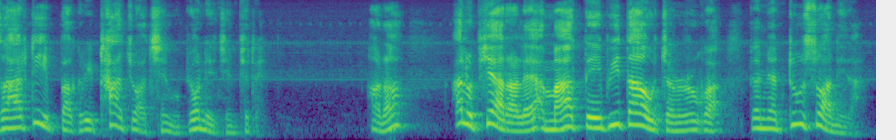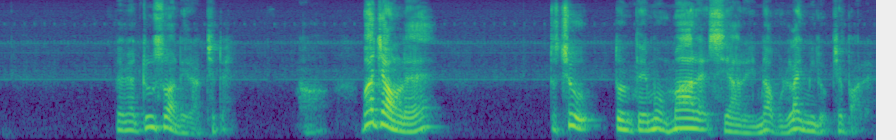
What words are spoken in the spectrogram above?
ဇာတိပဂရိထကြွခြင်းကိုပြောနေခြင်းဖြစ်တယ် ဟုတ်နော်အဲ့လိုဖြစ်ရတာလဲအမှားတေပြီးသားကိုကျွန်တော်တို့ကပြန်ပြန်တူးဆွနေတာပြန်ပြန်တူးဆွနေတာဖြစ်တယ်နော်ဘာကြောင့်လဲတချို့တုန်တင်မှုမှားတဲ့ဆရာတွေနောက်ကိုလိုက်မိလို့ဖြစ်ပါတယ်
